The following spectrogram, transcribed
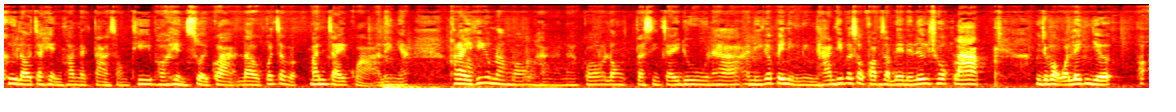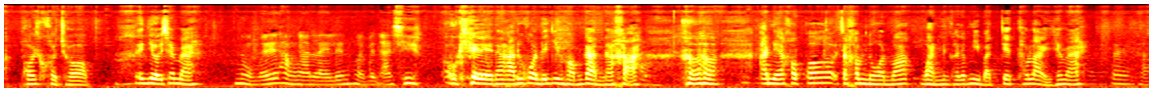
คือเราจะเห็นความแตกต่างสองที่พอเห็นสวยกว่าเราก็จะแบบมั่นใจกว่าอะไรเงี้ย ใครที่กำลังมองหานะก็ลองตัดสินใจดูนะคะ อันนี้ก็เป็นอีกหนึ่งท่านที่ประสบความสำเร็จในเรื่องโชคลาภหนูจะบอกว่าเล่นเยอะเพราะเพราะขอชอบเล่นเยอะใช่ไหม หนูไม่ได้ทำงานอะไรเล่นหวยเป็นอาชีพ โอเคนะคะ ทุกคนได้ยินพร้อมกันนะคะ อันเนี้ยเขาก็จะคำนวณว่าวันหนึ่งเขาจะมีบัตเจ็ตเท่าไหร่ใช่ไหมใช่ค่ะ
